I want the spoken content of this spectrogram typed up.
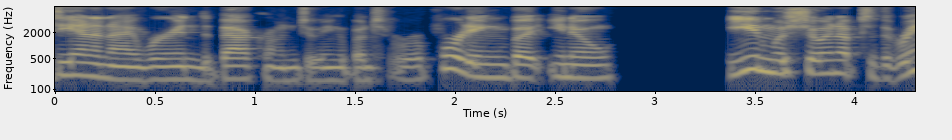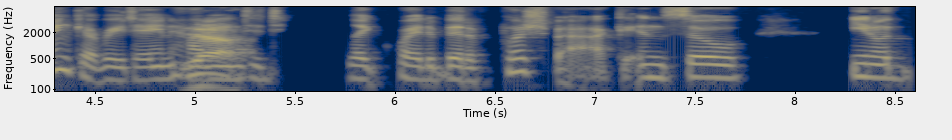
dan and i were in the background doing a bunch of reporting but you know ian was showing up to the rink every day and having yeah. to do like quite a bit of pushback and so you know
